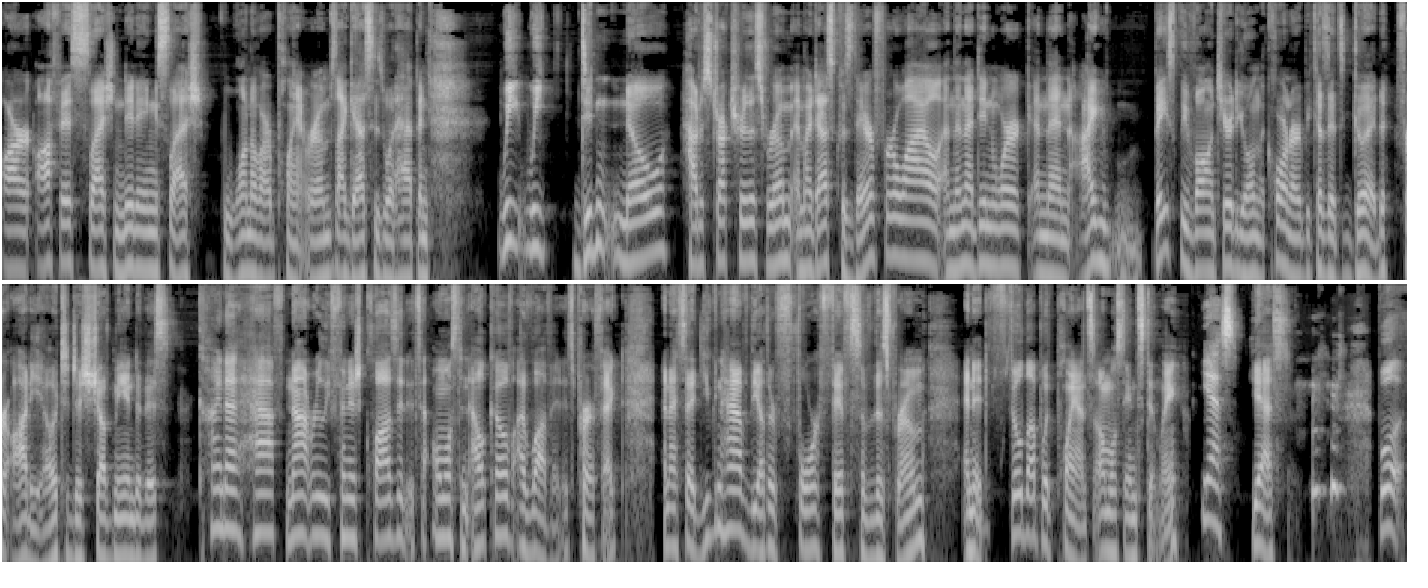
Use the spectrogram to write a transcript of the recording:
our office slash knitting slash one of our plant rooms, I guess is what happened. We, we, didn't know how to structure this room and my desk was there for a while and then that didn't work and then I basically volunteered to go in the corner because it's good for audio to just shove me into this kind of half not really finished closet. It's almost an alcove. I love it. It's perfect. And I said, you can have the other four fifths of this room. And it filled up with plants almost instantly. Yes. Yes. well,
